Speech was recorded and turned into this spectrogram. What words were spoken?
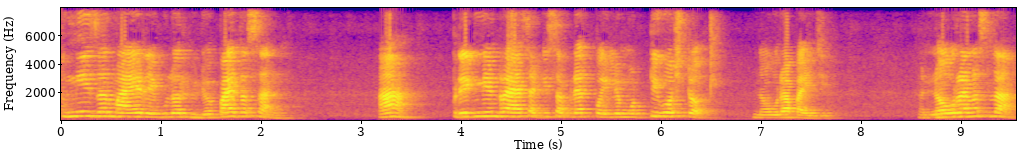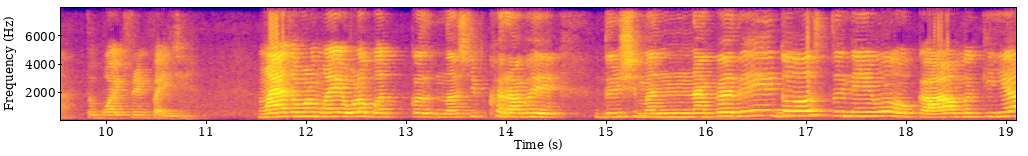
तुम्ही जर माझे रेग्युलर व्हिडिओ पाहत असाल हां प्रेग्नेंट राहण्यासाठी सगळ्यात पहिले मोठी गोष्ट नवरा पाहिजे. नवरा नसला तर बॉयफ्रेंड पाहिजे. माझ्याजवळ मग एवढं बद नशीब खराब आहे. दुश्मन करे दोस्त ने वो काम किया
